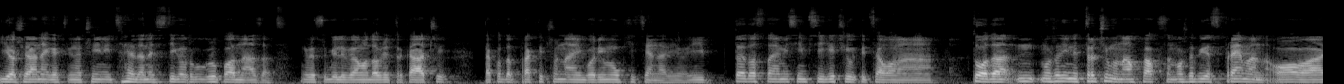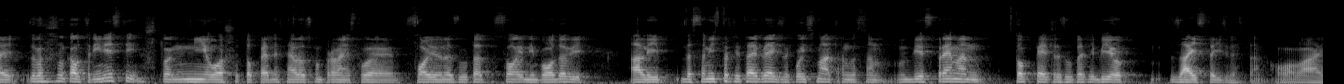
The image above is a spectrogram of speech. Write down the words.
I još jedna negativna činjenica je da ne stigla grupa od nazad, gde su bili veoma dobri trkači, tako da praktično najgori mogući scenariju. I to je dosta, ja mislim, psihički uticalo na, to da možda ni ne trčimo onako kako sam možda bio spreman, ovaj, završio sam kao 13. što nije loše, to 15 na evropskom prvenstvu je solidan rezultat, solidni bodovi, ali da sam ispratio taj beg za koji smatram da sam bio spreman, top 5 rezultat je bio zaista izvestan. Ovaj,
